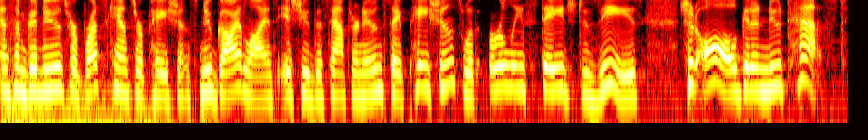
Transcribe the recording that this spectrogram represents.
And some good news for breast cancer patients. New guidelines issued this afternoon say patients with early stage disease should all get a new test.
